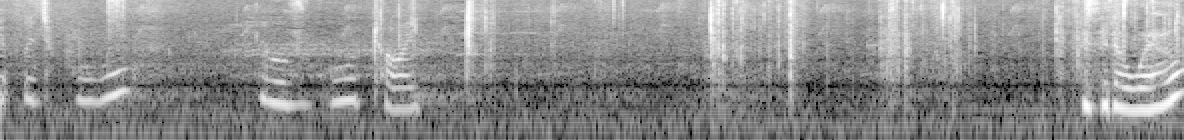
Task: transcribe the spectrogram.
It was wool. It was wool time. Is it a well?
